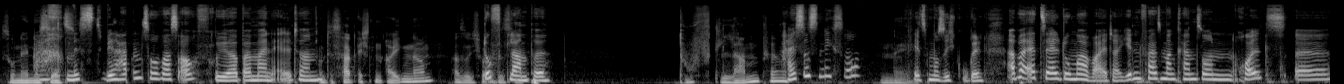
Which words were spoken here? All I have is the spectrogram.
so nenne ich es jetzt. Mist, wir hatten sowas auch früher bei meinen Eltern. Und das hat echt einen Eigennamen. Also ich weiß Duftlampe. nicht. Duftlampe? Heißt es nicht so? Nee. Jetzt muss ich googeln. Aber erzähl du mal weiter. Jedenfalls, man kann so ein Holz, äh,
